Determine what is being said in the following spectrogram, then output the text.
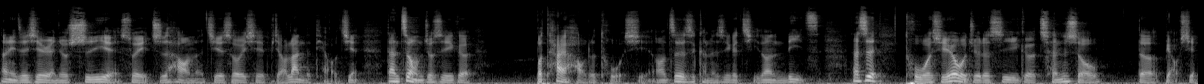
那你这些人就失业，所以只好呢接受一些比较烂的条件。但这种就是一个不太好的妥协，然后这是可能是一个极端的例子。但是妥协，我觉得是一个成熟的表现。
